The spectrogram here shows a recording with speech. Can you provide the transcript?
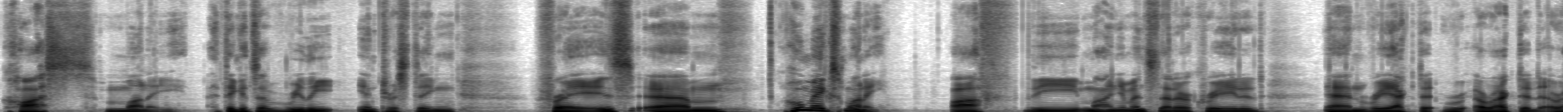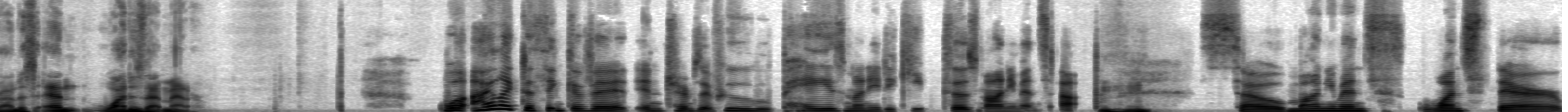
costs money. I think it's a really interesting phrase. Um, who makes money off the monuments that are created and reacted, erected around us? And why does that matter? Well, I like to think of it in terms of who pays money to keep those monuments up. Mm-hmm. So, monuments, once they're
